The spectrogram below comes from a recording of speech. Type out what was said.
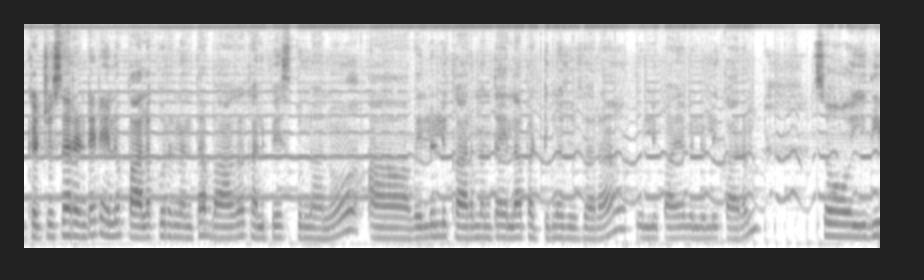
ఇక్కడ చూసారంటే నేను పాలకూరనంతా బాగా కలిపేసుకున్నాను. ఆ వెల్లుల్లి కారం అంతా ఎలా పట్టిందో చూసారా? ఉల్లిపాయ వెల్లుల్లి కారం. సో ఇది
